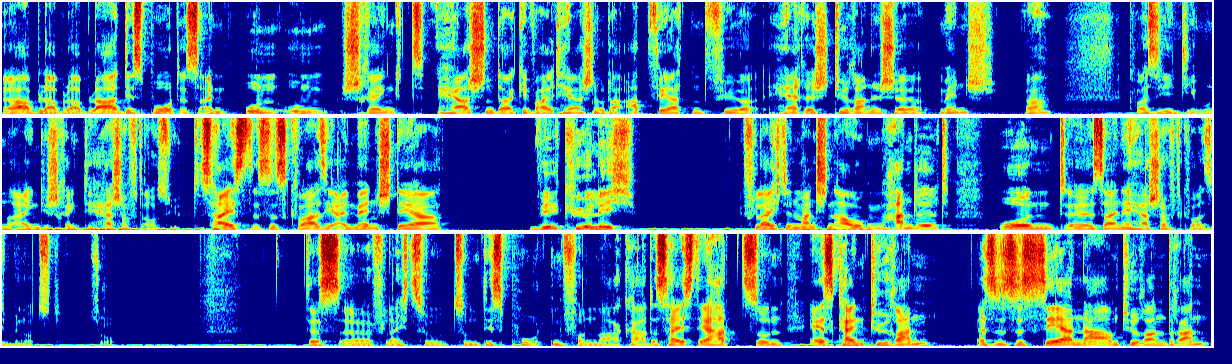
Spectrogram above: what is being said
ja, bla bla bla, Despot ist ein unumschränkt herrschender, gewaltherrschender oder abwertend für herrisch-tyrannischer Mensch, ja, quasi die uneingeschränkte Herrschaft ausübt. Das heißt, es ist quasi ein Mensch, der willkürlich vielleicht in manchen Augen handelt und äh, seine Herrschaft quasi benutzt. Das äh, vielleicht zu, zum Despoten von Marka. Das heißt, er hat so ein, er ist kein Tyrann, also es ist sehr nah am Tyrann dran,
